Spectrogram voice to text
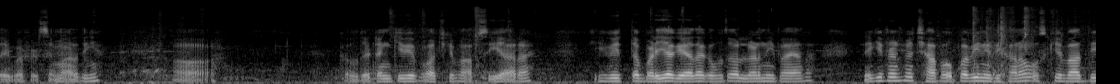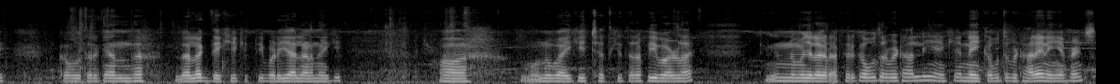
बता एक बार फिर से मार दिए। और कबूतर टंकी पे पहुँच के वापसी आ रहा है कि क्योंकि इतना बढ़िया गया था कबूतर और लड़ नहीं पाया था। देखिए फ्रेंड्स, मैं छापा उपा भी नहीं दिखा रहा हूँ। उसके बाद भी कबूतर के अंदर ललक देखिए कितनी बढ़िया लड़ने की। और मोनू भाई की छत की तरफ़ ही बढ़ रहा है। लेकिन मुझे लग रहा है, फिर कबूतर बिठा लिए हैं क्या? नहीं, कबूतर बिठा बिठाने नहीं है फ्रेंड्स।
